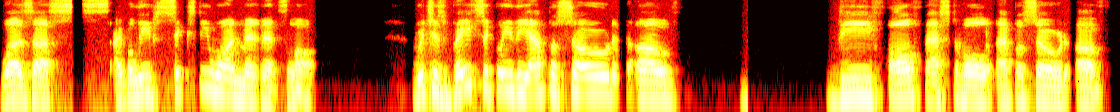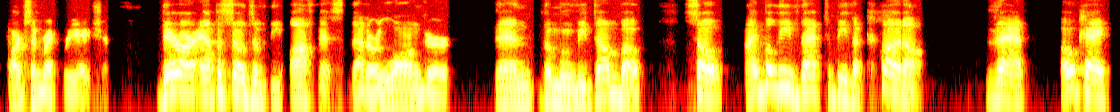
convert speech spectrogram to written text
was, uh, I believe, 61 minutes long, which is basically the episode of the Fall Festival episode of Parks and Recreation. There are episodes of The Office that are longer than the movie Dumbo. So I believe that to be the cutoff that, okay,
